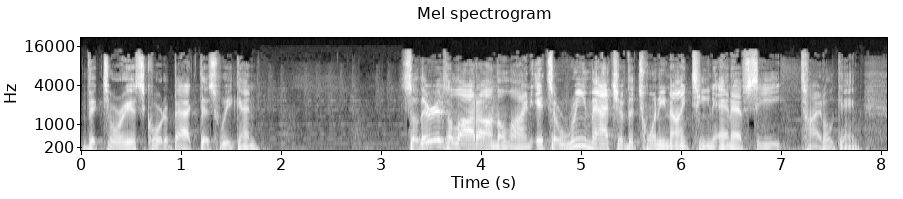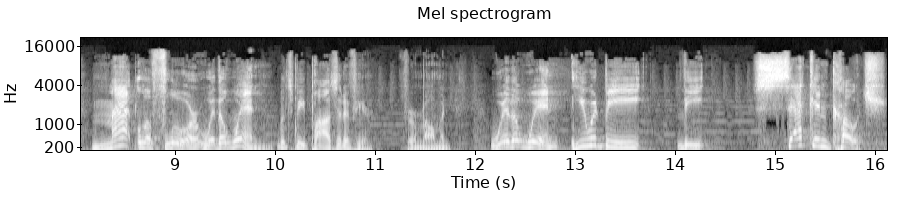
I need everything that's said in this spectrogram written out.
victorious quarterback this weekend. So there is a lot on the line. It's a rematch of the 2019 NFC title game. Matt LaFleur with a win. Let's be positive here for a moment. with a win, he would be the second coach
